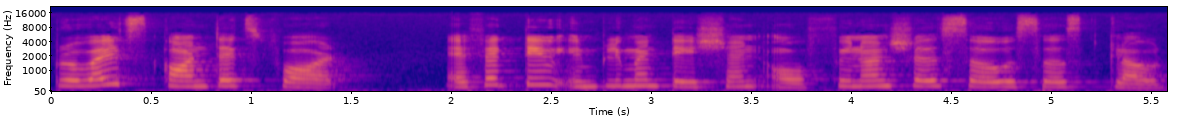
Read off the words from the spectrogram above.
provides context for effective implementation of Financial Services Cloud.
